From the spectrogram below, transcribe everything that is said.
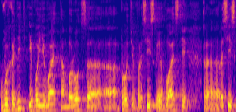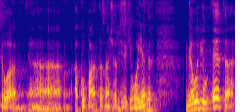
выходить и воевать, там, бороться э, против российской власти, э, российского э, оккупанта, значит, российских военных. Говорил это,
